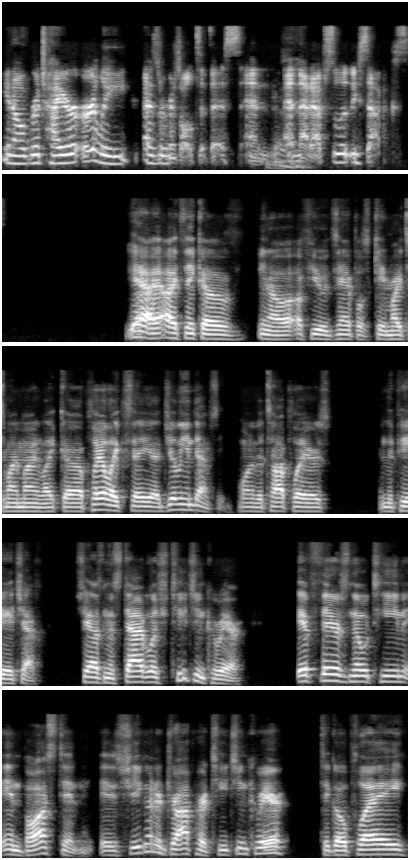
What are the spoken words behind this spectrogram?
you know, retire early as a result of this, and yeah. and that absolutely sucks. Yeah, I, I, think of you know a few examples came right to my mind, like a player like say uh, Jillian Dempsey, one of the top players in the PHF. She has an established teaching career if there's no team in Boston, is she going to drop her teaching career to go play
